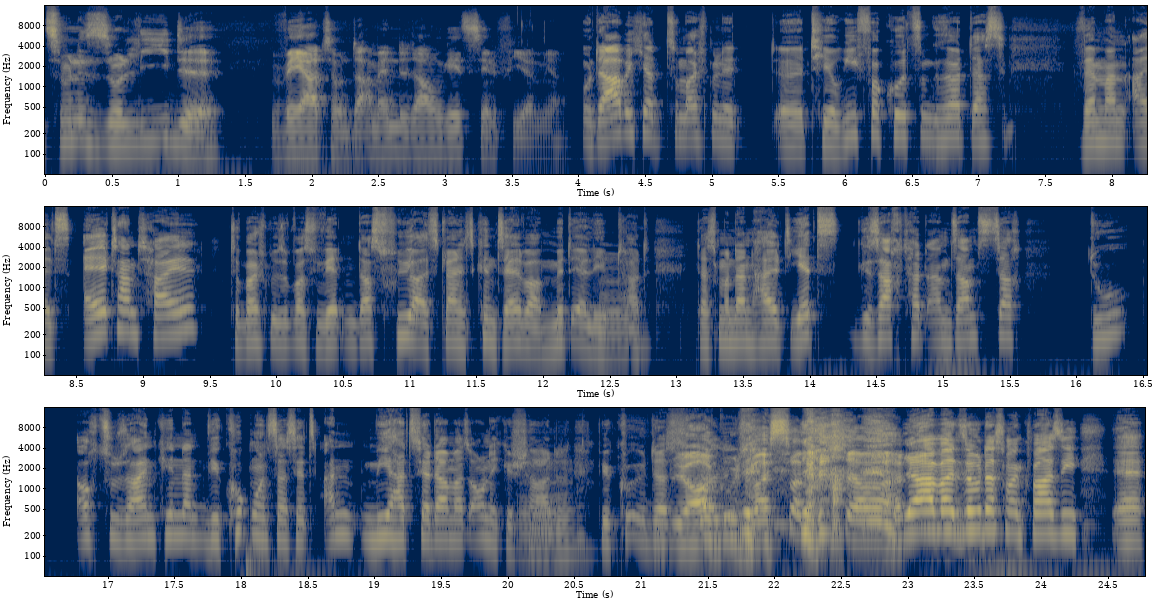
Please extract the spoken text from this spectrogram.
zumindest solide Werte und am Ende darum geht es den Firmen ja. Und da habe ich ja zum Beispiel eine äh, Theorie vor kurzem gehört, dass wenn man als Elternteil zum Beispiel sowas wie wir hätten das früher als kleines Kind selber miterlebt hat, dass man dann halt jetzt gesagt hat am Samstag, du auch zu seinen Kindern, wir gucken uns das jetzt an. Mir hat es ja damals auch nicht geschadet. Wir, gu- das, Ja, gut, weißt du nicht, aber. ja, aber so, dass man quasi, äh,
